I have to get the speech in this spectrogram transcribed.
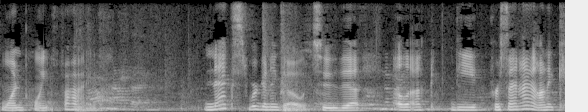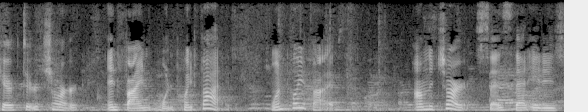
1.5. Next, we're going to go to the the percent ionic character chart and find 1.5. 1.5 on the chart says that it is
